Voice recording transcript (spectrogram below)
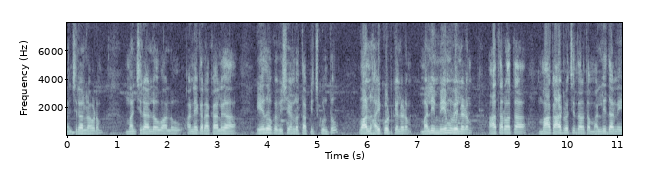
మంచిర్యాల రావడం మంచిర్యాలలో వాళ్ళు అనేక రకాలుగా ఏదో ఒక విషయంలో తప్పించుకుంటూ వాళ్ళు హైకోర్టుకు వెళ్ళడం మళ్ళీ మేము వెళ్ళడం ఆ తర్వాత మాకు ఆర్డర్ వచ్చిన తర్వాత మళ్ళీ దాన్ని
